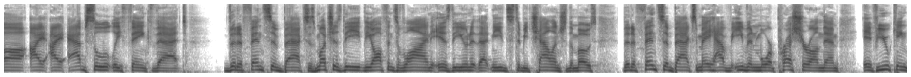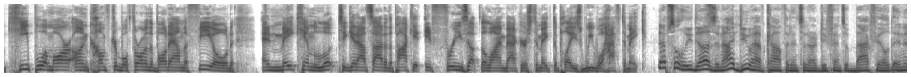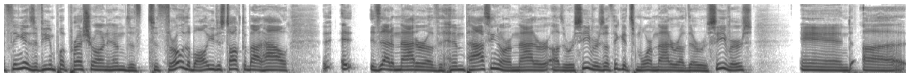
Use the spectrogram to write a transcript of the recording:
Uh, I, I absolutely think that the defensive backs, as much as the the offensive line is the unit that needs to be challenged the most, the defensive backs may have even more pressure on them if you can keep Lamar uncomfortable throwing the ball down the field and make him look to get outside of the pocket. It frees up the linebackers to make the plays we will have to make. It absolutely does, and I do have confidence in our defensive backfield. And the thing is, if you can put pressure on him to to throw the ball, you just talked about how. It, is that a matter of him passing or a matter of the receivers? I think it's more a matter of their receivers. And uh,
